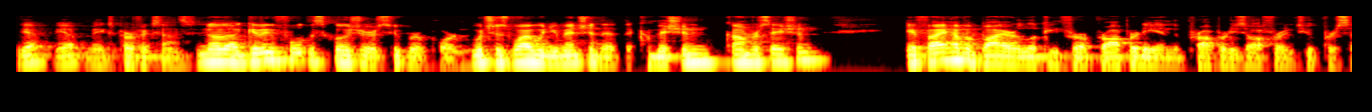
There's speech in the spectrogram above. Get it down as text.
Yep, yep, makes perfect sense. No, giving full disclosure is super important, which is why when you mentioned that the commission conversation, if I have a buyer looking for a property and the property's offering 2%,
